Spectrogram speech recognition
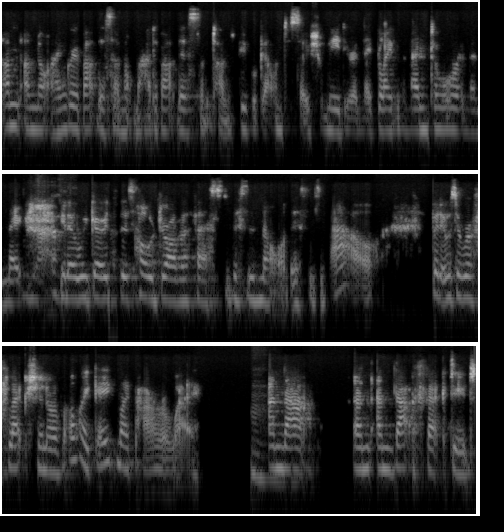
I'm I'm not angry about this. I'm not mad about this. Sometimes people get onto social media and they blame the mentor, and then they, yeah. you know, we go to this whole drama fest. This is not what this is about. But it was a reflection of, oh, I gave my power away, mm-hmm. and that and and that affected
